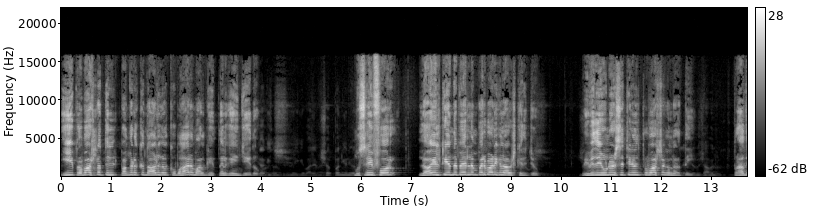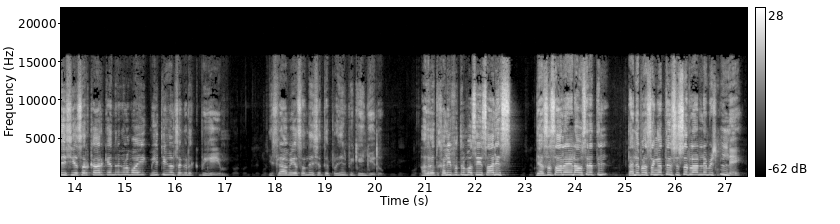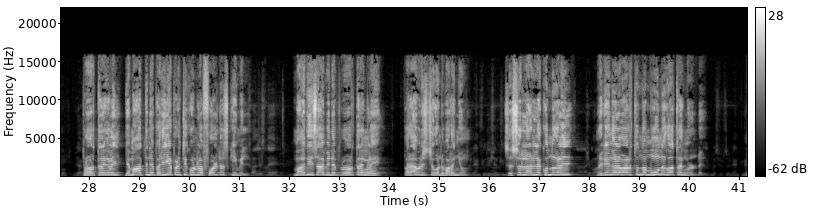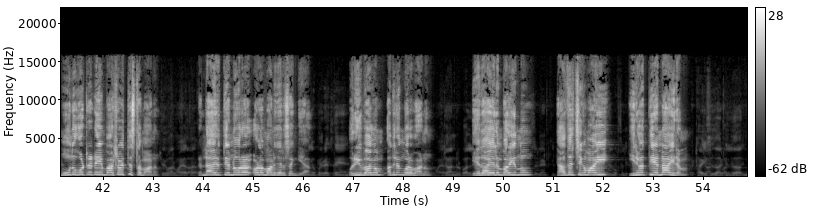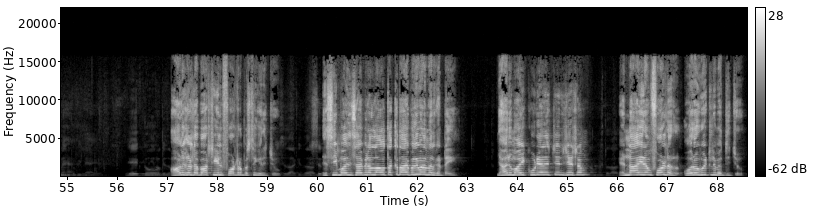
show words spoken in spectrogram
ഈ പ്രഭാഷണത്തിൽ പങ്കെടുക്കുന്ന ആളുകൾക്ക് ഉപഹാരമാകി നൽകുകയും ചെയ്തു. മുസ്ലിം ഫോർ ലോയൽറ്റി എന്ന പേരിലും പരിപാടികൾ ആവിഷ്കരിച്ചു. വിവിധ യൂണിവേഴ്സിറ്റികളിൽ പ്രഭാഷണങ്ങൾ നടത്തി. പ്രാദേശിക സർക്കാർ കേന്ദ്രങ്ങളുമായി മീറ്റിംഗുകൾ സംഘടിപ്പിക്കുകയും ഇസ്ലാമിക സന്ദേശത്തെ പ്രചരിപ്പിക്കുകയും ചെയ്തു. ഹജറത് ഖലീഫത്തുൽ മസീഹ് സാലിസ് ജസസാലയുടെ അവസരത്തിൽ തന്റെ പ്രസംഗത്തിൽ സ്വിറ്റ്സർലാൻഡിലെ മിഷനിലെ പ്രവർത്തനങ്ങളിൽ ജമാഅത്തിനെ പരിചയപ്പെടുത്തിക്കൊണ്ടുള്ള ഫോൾഡർ സ്കീമിൽ മഹദി സാഹിബിന്റെ പ്രവർത്തനങ്ങളെ പരാമർശിച്ചുകൊണ്ട് പറഞ്ഞു. സ്വിറ്റ്സർലാൻഡിലെ കുന്നുകളിൽ മൃഗങ്ങൾ വളർത്തുന്ന മൂന്ന് ഗോത്രങ്ങളുണ്ട്. മൂന്ന് കൂട്ടരുടെയും ഭാഷ വ്യത്യസ്തമാണ്. രണ്ടായിരത്തി എണ്ണൂറോളമാണ് ജനസംഖ്യ. ഒരു വിഭാഗം അതിലും കുറവാണ്. ഏതായാലും പറയുന്നു യാദൃച്ഛികമായി ഇരുപത്തി എണ്ണായിരം ആളുകളുടെ ഭാഷയിൽ ഫോൾഡർ പ്രസിദ്ധീകരിച്ചു. നസീമാദി സാഹിബിന് അള്ളാഹു തക്കതായ പ്രതിഫലം നൽകട്ടെ. ഞാനുമായി കൂടിയാലോചിച്ചതിന് ശേഷം എണ്ണായിരം ഫോൾഡർ ഓരോ വീട്ടിലും എത്തിച്ചു.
